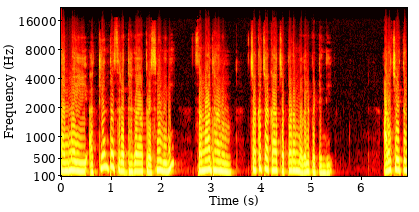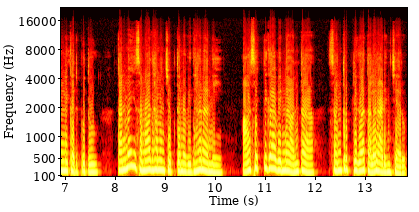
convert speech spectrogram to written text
తన్మయి అత్యంత శ్రద్ధగా ప్రశ్న విని సమాధానం చకచకా చెప్పడం మొదలుపెట్టింది. అరచేతుల్ని కదుపుతూ తన్మయి సమాధానం చెప్తున్న విధానాన్ని ఆసక్తిగా విన్న అంతా సంతృప్తిగా తలలాడించారు.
